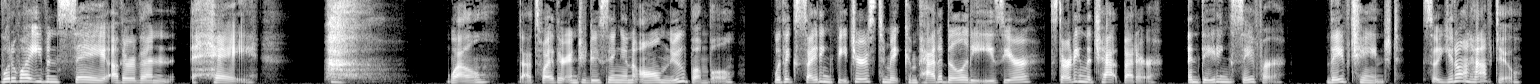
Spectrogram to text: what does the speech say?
what do I even say other than hey? well, that's why they're introducing an all new Bumble with exciting features to make compatibility easier, starting the chat better, and dating safer. They've changed, so you don't have to.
